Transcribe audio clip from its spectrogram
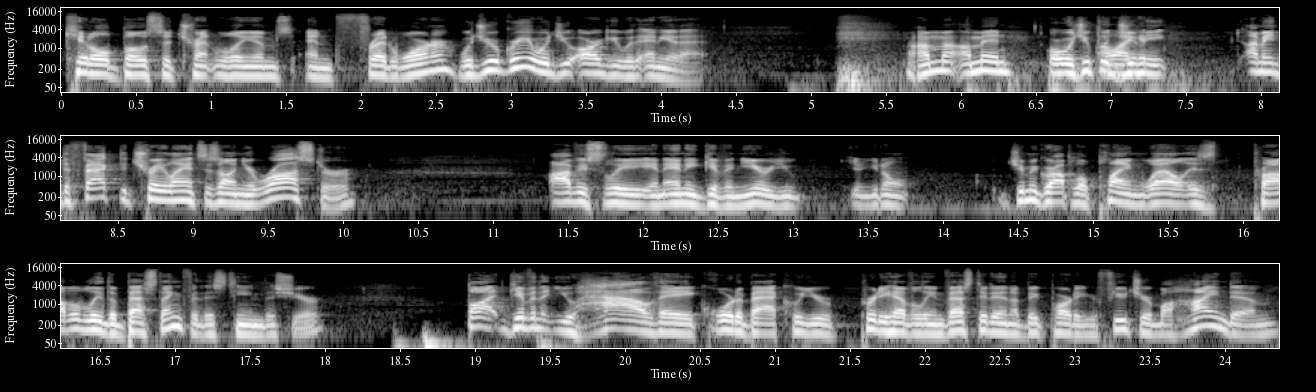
Kittle, Bosa, Trent Williams, and Fred Warner. Would you agree or would you argue with any of that? I'm I'm in. Or would you put I like Jimmy? it. I mean, the fact that Trey Lance is on your roster, obviously, in any given year, you you you don't. Jimmy Garoppolo playing well is probably the best thing for this team this year. But given that you have a quarterback who you're pretty heavily invested in, a big part of your future behind him,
